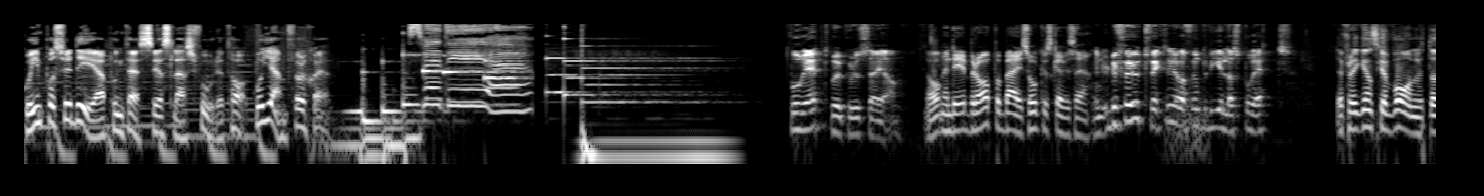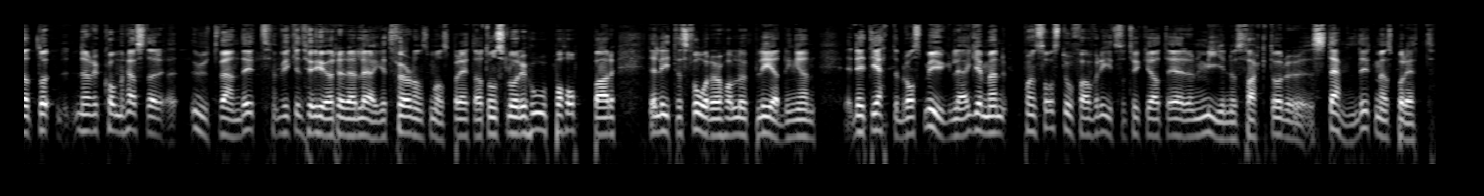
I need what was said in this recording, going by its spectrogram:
Gå in på swedea.se företag och jämför själv. 1 brukar du säga. Ja. Men det är bra på bergsåker ska vi säga. Du får utveckla det varför inte du gillar 1. Därför är det ganska vanligt att då, när det kommer hästar utvändigt, vilket jag gör i det här läget för de som har 1, att de slår ihop och hoppar. Det är lite svårare att hålla upp ledningen. Det är ett jättebra smygläge, men på en så stor favorit så tycker jag att det är en minusfaktor ständigt med spår 1.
